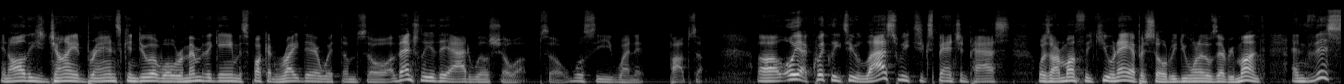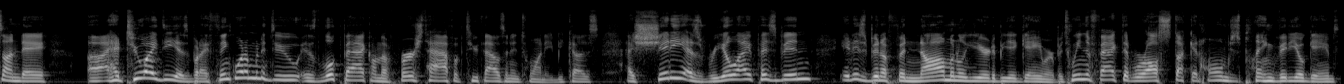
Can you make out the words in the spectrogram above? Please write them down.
and all these giant brands can do it, well, remember the game is fucking right there with them. So, eventually the ad will show up. So, we'll see when it pops up. Uh, oh yeah, quickly too. Last week's expansion pass was our monthly Q and A episode. We do one of those every month, and this Sunday uh, I had two ideas, but I think what I'm going to do is look back on the first half of 2020 because, as shitty as real life has been, it has been a phenomenal year to be a gamer. Between the fact that we're all stuck at home just playing video games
